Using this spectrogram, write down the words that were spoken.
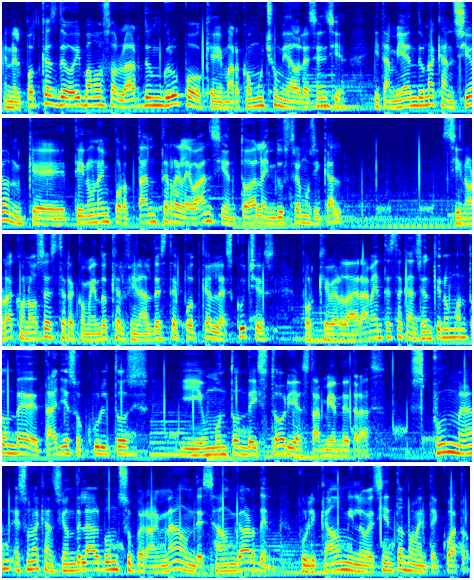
En el podcast de hoy vamos a hablar de un grupo que marcó mucho mi adolescencia y también de una canción que tiene una importante relevancia en toda la industria musical. Si no la conoces, te recomiendo que al final de este podcast la escuches, porque verdaderamente esta canción tiene un montón de detalles ocultos y un montón de historias también detrás. Spoonman es una canción del álbum Super Unknown de Soundgarden, publicado en 1994.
